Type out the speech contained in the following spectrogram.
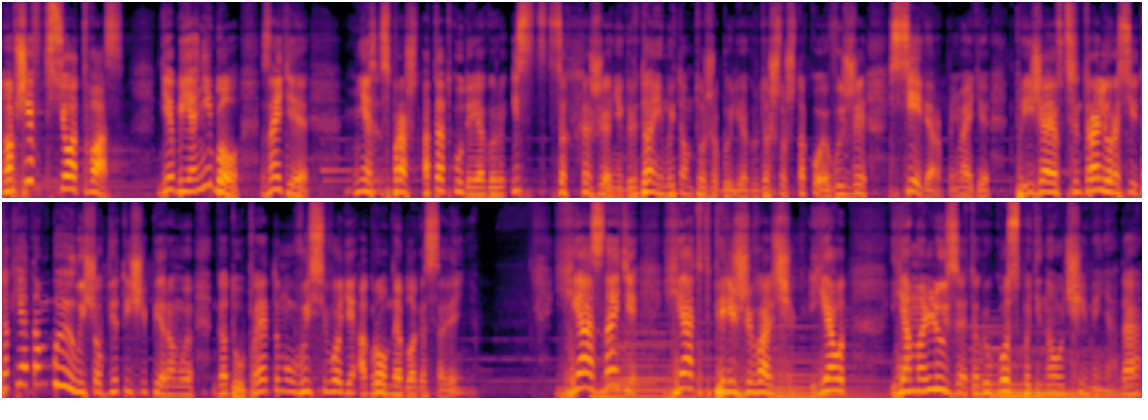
Но вообще все от вас. Где бы я ни был, знаете, мне спрашивают, а ты откуда? Я говорю, из ЦХЖ. Они говорят, да, и мы там тоже были. Я говорю, да что ж такое, вы же север, понимаете, приезжая в центральную Россию. Так я там был еще в 2001 году, поэтому вы сегодня огромное благословение. Я, знаете, я этот переживальщик. Я вот, я молюсь за это, говорю, Господи, научи меня, да,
